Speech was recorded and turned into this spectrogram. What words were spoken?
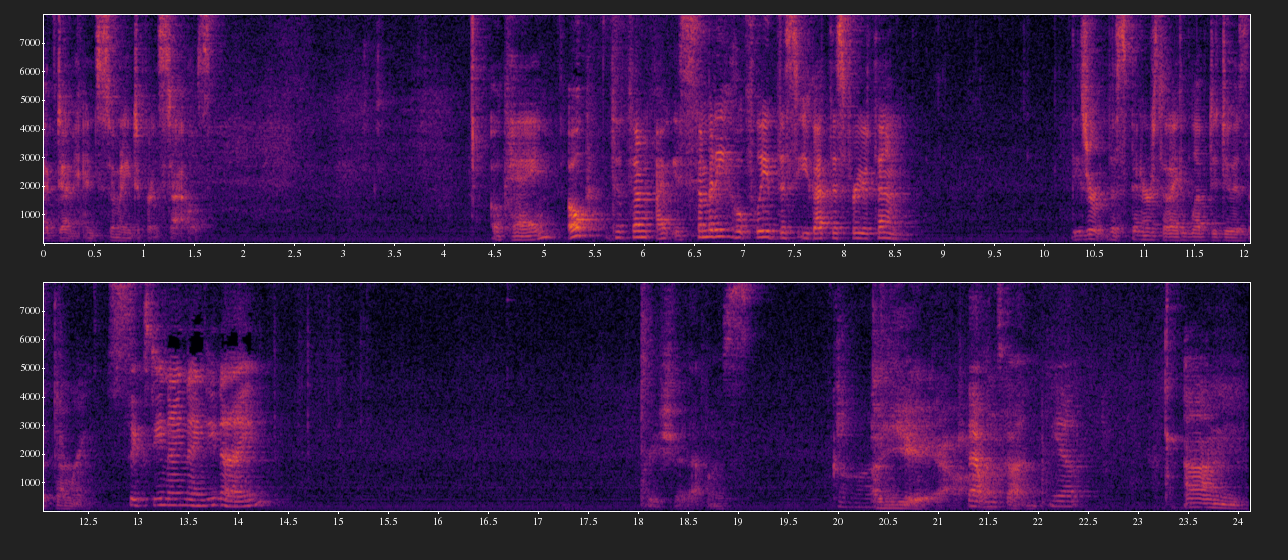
I've done it in so many different styles. Okay. Oh, the thumb. I, somebody, hopefully, this you got this for your thumb. These are the spinners that I love to do as a thumb ring. Sixty-nine ninety-nine. Pretty sure that one's gone. Uh, yeah. That one's gone, yep. Um.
